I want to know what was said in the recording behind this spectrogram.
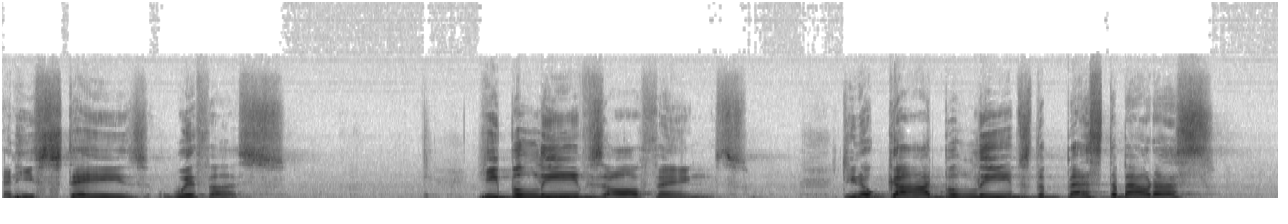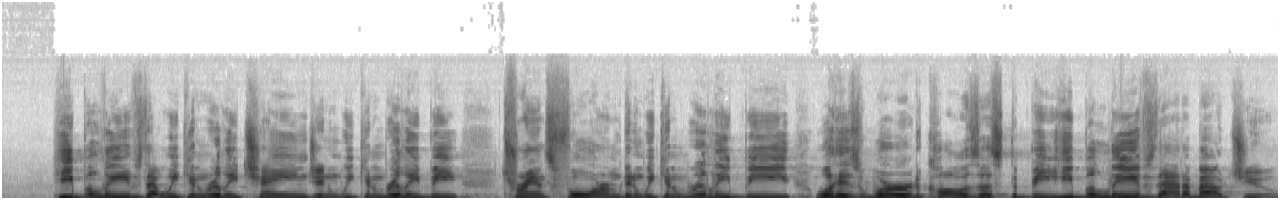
and he stays with us. He believes all things. Do you know God believes the best about us? He believes that we can really change and we can really be transformed and we can really be what His Word calls us to be. He believes that about you.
